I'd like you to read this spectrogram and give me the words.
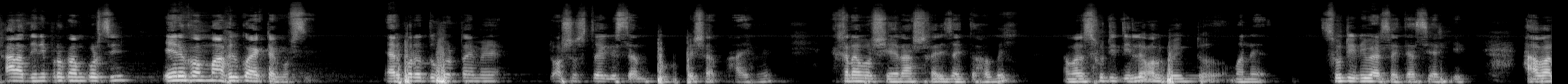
সারাদিনই প্রোগ্রাম করছি, এরকম মাহফিল কয়েকটা করছি। এরপরে দুপুর টাইমে অসুস্থ হয়ে গেছিলাম প্রেশার হাই হয়ে, এখন আবার সে রাজশাহী যাইতে হবে। আমার ছুটি দিলে অল্প একটু মানে ছুটি নিবার চাইতে আছি আর কি। আবার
